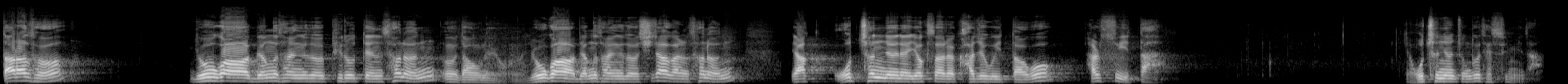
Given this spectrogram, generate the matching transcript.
따라서 요가 명상에서 비롯된 선은 어, 나오네요. 요가 명상에서 시작하는 선은 약 5천 년의 역사를 가지고 있다고 할 수 있다. 5천 년 정도 됐습니다.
